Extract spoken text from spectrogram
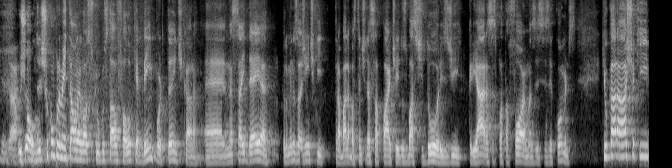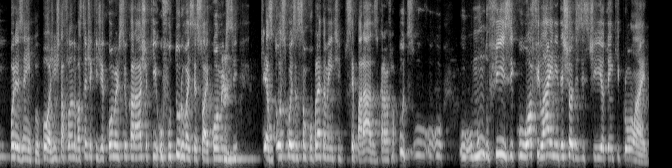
Exato. João, deixa eu complementar um negócio que o Gustavo falou que é bem importante, cara. É, nessa ideia, pelo menos a gente que trabalha bastante nessa parte aí dos bastidores, de criar essas plataformas, esses e-commerce, que o cara acha que, por exemplo, pô, a gente está falando bastante aqui de e-commerce e o cara acha que o futuro vai ser só e-commerce, uhum. que as duas coisas são completamente separadas. O cara vai falar, putz, o, o, o mundo físico, o offline deixou de existir, eu tenho que ir para o online.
